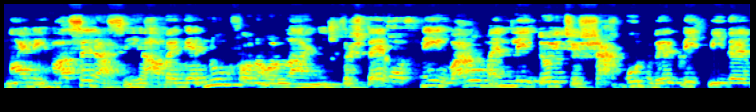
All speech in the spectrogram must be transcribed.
nein, ich hasse das. Ich habe genug von online. Ich verstehe das nicht, warum endlich deutsche Schachbund wirklich wieder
